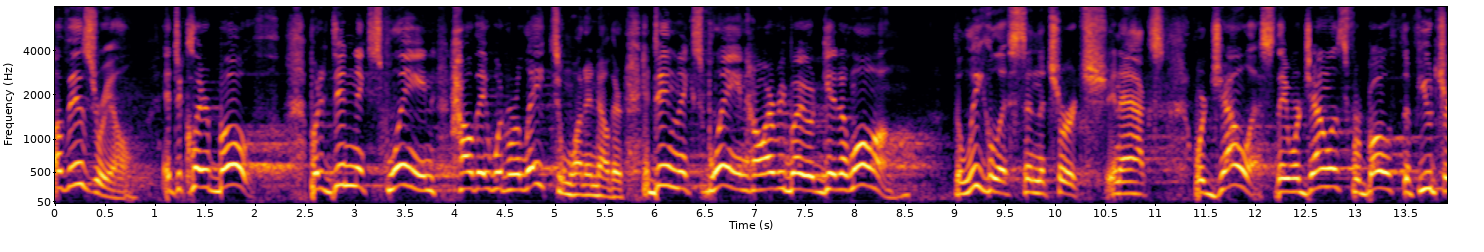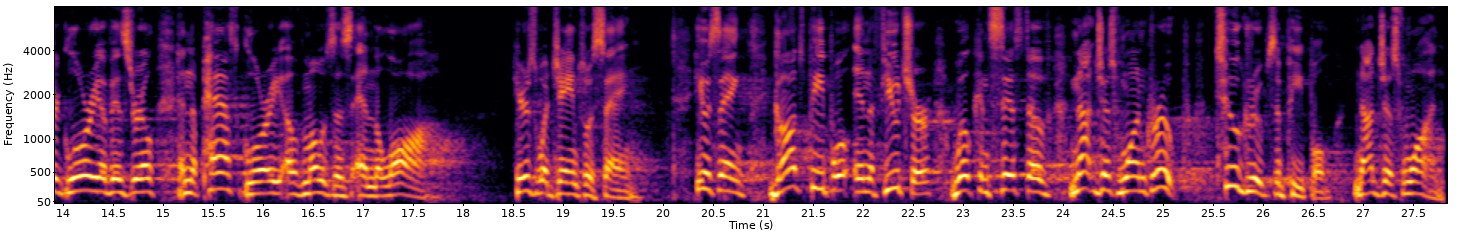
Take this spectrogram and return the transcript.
of Israel. It declared both, but it didn't explain how they would relate to one another. It didn't explain how everybody would get along. The legalists in the church in Acts were jealous. They were jealous for both the future glory of Israel and the past glory of Moses and the law. Here's what James was saying. He was saying God's people in the future will consist of not just one group, two groups of people, not just one.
